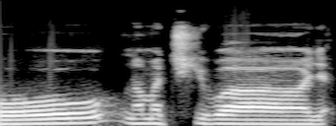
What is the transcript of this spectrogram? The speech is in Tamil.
ஓ நமச்சிவாய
